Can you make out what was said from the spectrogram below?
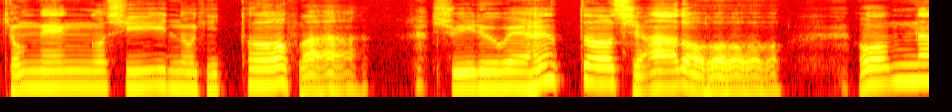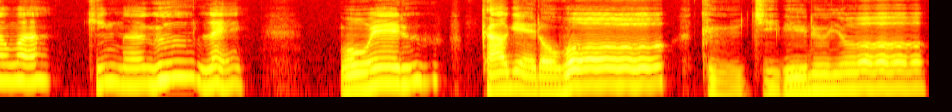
去年越しの人はシルエットシャドウ。女は気まぐれ燃えるかげろう唇よ。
